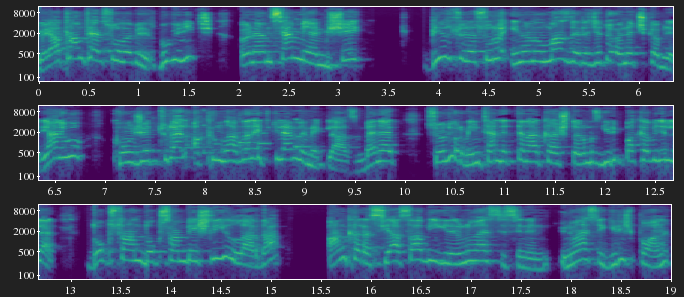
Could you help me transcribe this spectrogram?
Veya tam tersi olabilir. Bugün hiç önemsenmeyen bir şey bir süre sonra inanılmaz derecede öne çıkabilir. Yani bu konjektürel akımlardan etkilenmemek lazım. Ben hep söylüyorum internetten arkadaşlarımız girip bakabilirler. 90-95'li yıllarda Ankara Siyasal Bilgiler Üniversitesi'nin üniversite giriş puanı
